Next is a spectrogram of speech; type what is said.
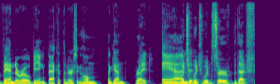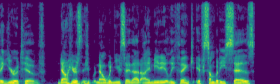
Vanderohe being back at the nursing home again, Right. and Which which would serve that figurative now here's now when you say that i immediately think if somebody says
